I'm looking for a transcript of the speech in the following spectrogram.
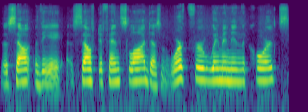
The self the self-defense law doesn't work for women in the courts.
